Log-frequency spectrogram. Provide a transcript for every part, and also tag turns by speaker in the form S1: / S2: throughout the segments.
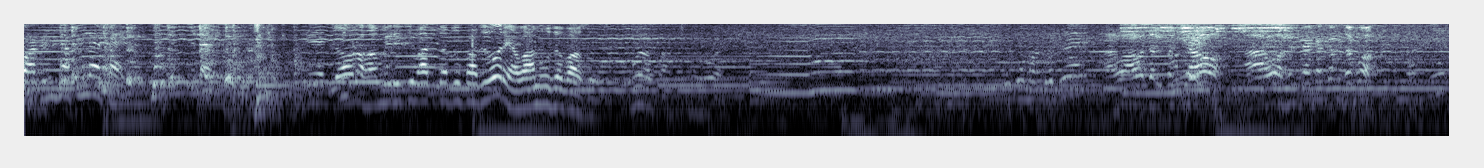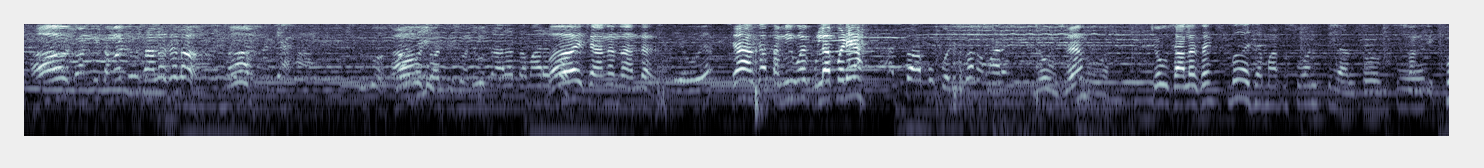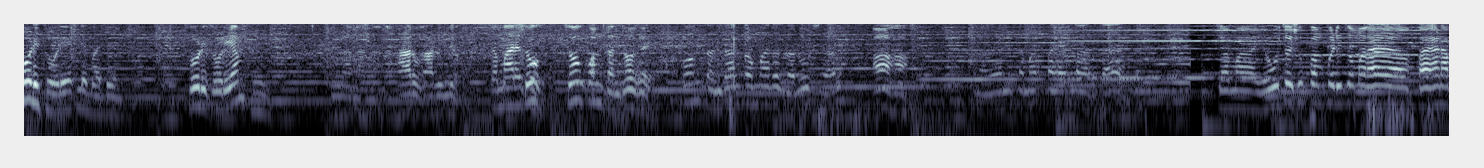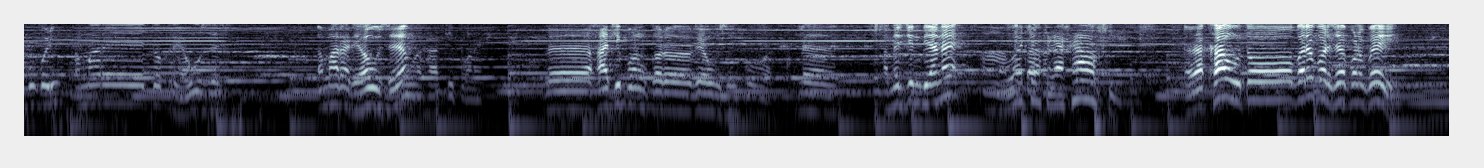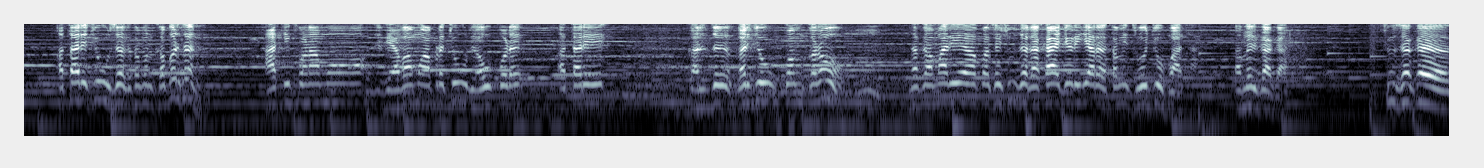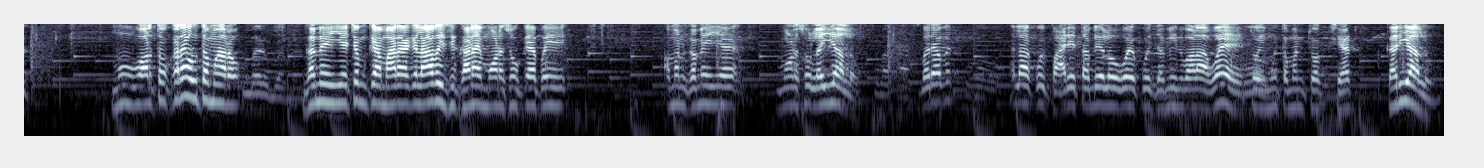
S1: આગળ આપી લે ભાઈ
S2: લેવડો હમીરીથી વાત કરતું પાછું રહેવાનું છે પાછું
S3: આવો આવો દલપતિ આવો આવો અનિલ કેમ છો આવો શાંતિ તમારે કેવું ચાલે છે લો? આવો શાંતિ શાંતિ
S2: શું સારા તમારે
S3: બસ આનંદ આનંદ
S2: એવું એમ?
S3: તમે કોઈ ભૂલા પડ્યા
S2: તો આપવું પડ્યું અમારે
S3: એવું છે એમ કેવું ચાલે છે
S2: બસ અમારે તો શાંતિ. થોડી થોડી એટલે બધું
S3: થોડી થોડી એમ? ના ના ના સારું સારું લ્યો.
S2: તમારે
S3: શું શું કોમ ધંધો છે?
S2: કોમ ધંધા તો અમારે જરૂર છે.
S3: હા હા.
S2: તમારા પાસે એટલા હતા.
S3: એવું તો શું કામ પડ્યું? તમારા પાયણ આપવું પડ્યું?
S2: અમારે તો રહેવું છે.
S3: તમારે રહેવું છે એમ?
S2: હાથી પણ.
S3: એટલે હાજી પણ કર રહેવું છે. એટલે અમીરજીન બેને?
S1: તો રખાવો
S3: તો બરાબર છે પણ ભાઈ અત્યારે કેવું છે કે તમને ખબર છે ને? હાથીપણામાં રહેવામાં આપણે કેવું રહેવું પડે. અત્યારે ઘર ઘર જેવું કામ કરો. નકર અમારી પાસે શું છે? રખાય ચડી જ્યારે તમે જોજો પાછા અમીર કાકા. શું છે કે હું વળતો કરાવું તમારો?
S2: બરોબર.
S3: ગમે અહીંયા ચમ કે મારા આગળ આવે છે ઘણા માણસો કે ભાઈ અમને ગમે અહીંયા માણસો લઈ આલો. બરાબર? એટલે કોઈ ભારે તબેલો હોય કોઈ જમીનવાળા હોય તો હું તમને ચોક સેટ કરી આલું.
